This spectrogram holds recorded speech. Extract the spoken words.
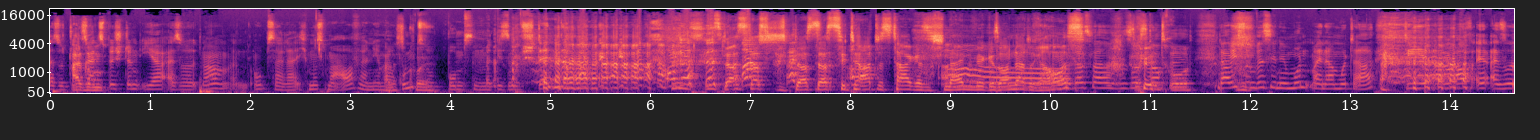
also du Also- kannst bestimmt ihr, also, ne, upsala, ich muss mal aufhören, hier mal Alles cool. rumzubumsen mit diesem Ständer. Das Das, das, das, das Zitat des Tages das schneiden wir gesondert Oh, raus. Das war so doppelt. Da habe ich so ein bisschen den Mund meiner Mutter, die ähm, auch, äh, also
